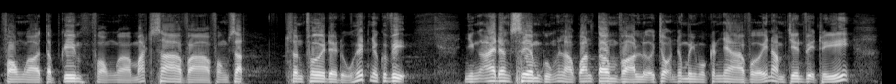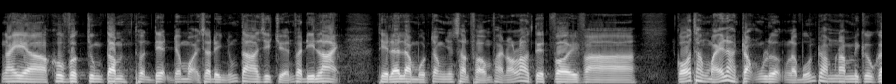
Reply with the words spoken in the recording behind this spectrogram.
phòng à, tập kim, phòng à, massage và phòng giặt, sân phơi đầy đủ hết nha quý vị. Những ai đang xem cũng là quan tâm và lựa chọn cho mình một căn nhà với nằm trên vị trí ngay à, khu vực trung tâm thuận tiện cho mọi gia đình chúng ta di chuyển và đi lại thì đây là một trong những sản phẩm phải nói là tuyệt vời và có thang máy là trọng lượng là 450 kg.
